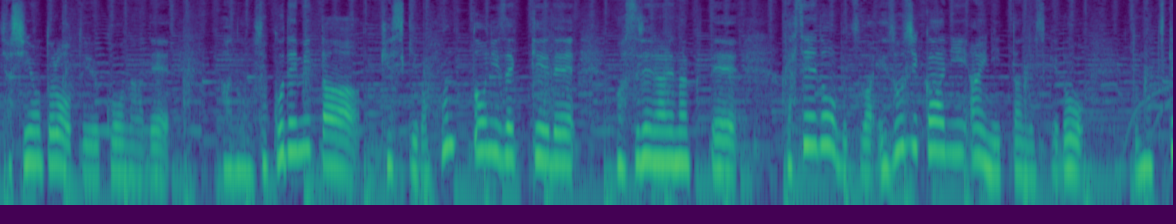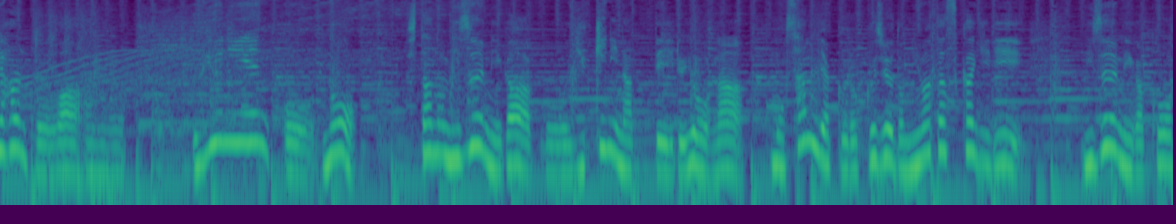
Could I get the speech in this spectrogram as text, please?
写真を撮ろうというコーナーであのそこで見た景色が本当に絶景で忘れられなくて野生動物はエゾジカに会いに行ったんですけど野付半島はあのウユニ塩湖の下の湖がこう雪になっているようなもう360度見渡す限り湖が凍っ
